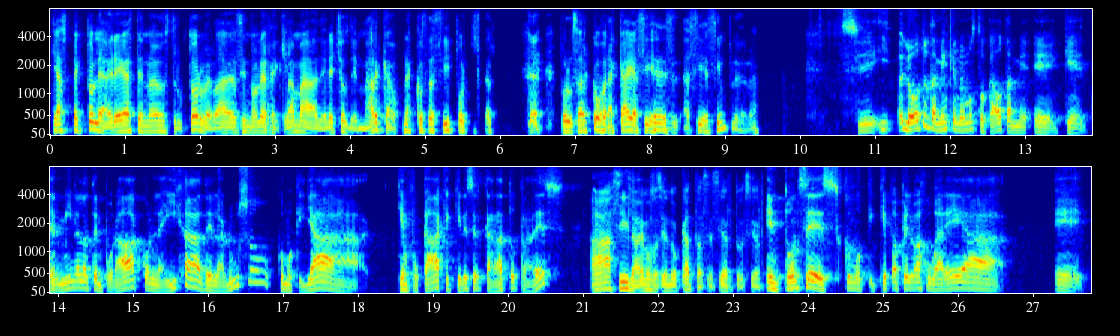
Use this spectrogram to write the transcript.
qué aspecto le agrega este nuevo instructor, ¿verdad? A ver si no le reclama derechos de marca o una cosa así por usar por usar Cobra Kai, así es, así es simple, ¿verdad? Sí, y lo otro también que no hemos tocado también, eh, que termina la temporada con la hija de Laruso, como que ya que enfocada que quiere ser karate otra vez. Ah, sí, la vemos haciendo katas, es cierto, es cierto. Entonces, como que qué papel va a jugar ella eh,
